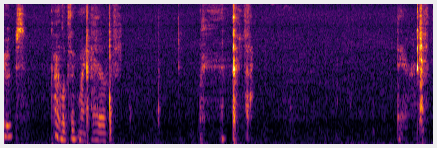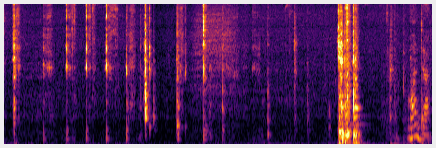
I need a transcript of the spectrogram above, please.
Oops, kind of looks like my hair. One done.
